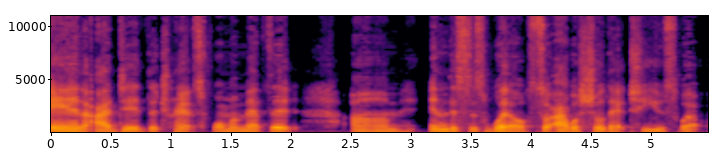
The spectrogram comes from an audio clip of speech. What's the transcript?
and I did the transformer method um, in this as well. So I will show that to you as well.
